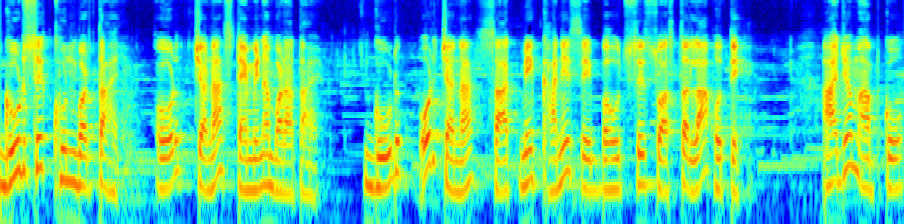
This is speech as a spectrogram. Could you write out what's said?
गुड़ से खून बढ़ता है और चना स्टेमिना बढ़ाता है। गुड़ और चना साथ में खाने से बहुत से स्वास्थ्य लाभ होते हैं। आज हम आपको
